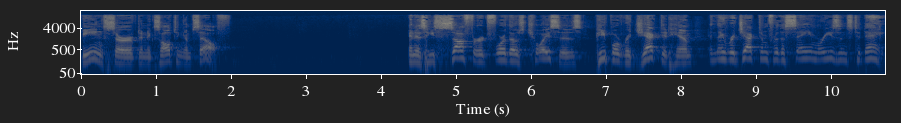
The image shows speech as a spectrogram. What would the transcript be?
being served and exalting himself. And as he suffered for those choices, people rejected him, and they reject him for the same reasons today.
